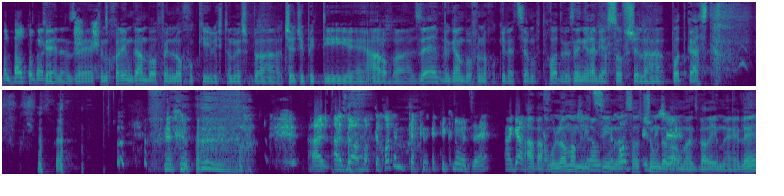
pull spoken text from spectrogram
אבל בר טובל. כן, אז אה, אתם יכולים גם באופן לא חוקי להשתמש ב-ChatGPT 4 זה, וגם באופן לא חוקי לייצר מפתחות, וזה נראה לי הסוף של הפודקאסט. אז אז לא, המפתחות הם תיקנו את זה. אגב, אה, ואנחנו לא ממליצים לעשות שום דבר מהדברים האלה.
